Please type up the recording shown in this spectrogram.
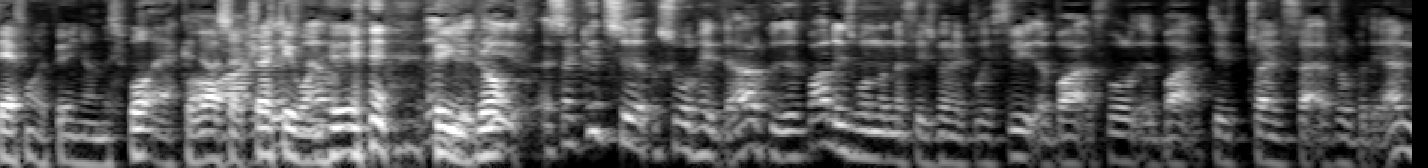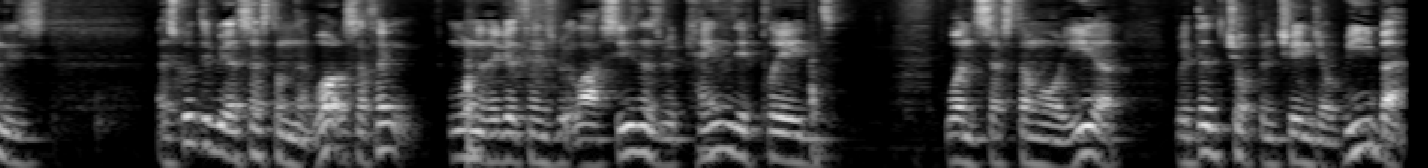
definitely putting you on the spot there because Oh, that's a aye, tricky one. Who who you drop? they- It's a good sore head to have because if Barry's wondering if he's going to play three at the back, four at the back to try and fit everybody in, he's, it's got to be a system that works. I think one of the good things about last season is we kind of played one system all year. We did chop and change a wee bit,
